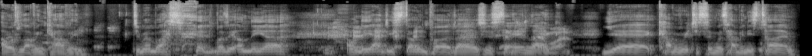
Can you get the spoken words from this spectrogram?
I was loving Calvin. Do you remember I said was it on the uh, on the Angie Stone pod? I was just yeah, saying like, yeah, Calvin Richardson was having his time.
